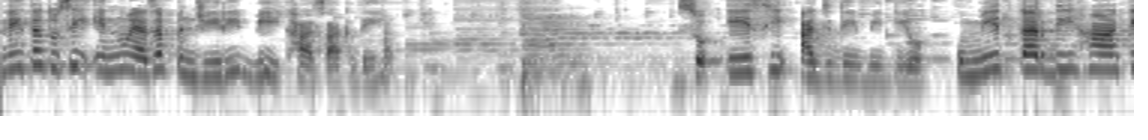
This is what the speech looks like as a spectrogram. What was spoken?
ਨਹੀਂ ਤਾਂ ਤੁਸੀਂ ਇਹਨੂੰ ਐਜ਼ ਅ ਪੰਜੀਰੀ ਵੀ ਖਾ ਸਕਦੇ ਹੋ। ਸੋ ਇਹ ਸੀ ਅੱਜ ਦੀ ਵੀਡੀਓ ਉਮੀਦ ਕਰਦੀ ਹਾਂ ਕਿ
